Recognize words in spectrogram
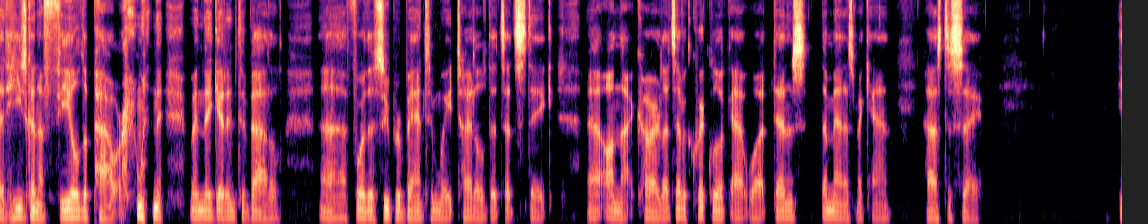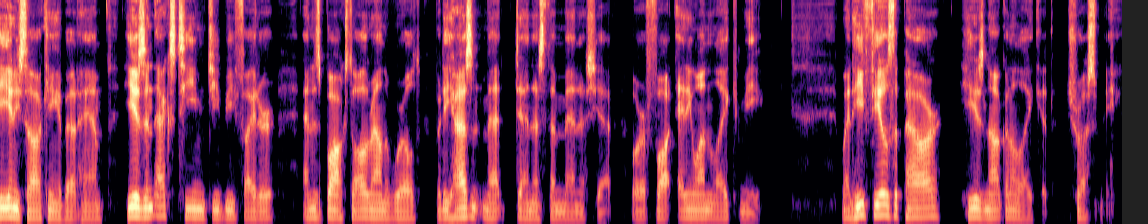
that he's going to feel the power when they when they get into battle uh, for the super bantamweight title that's at stake uh, on that card. Let's have a quick look at what Dennis the Menace McCann has to say. He and he's talking about Ham. He is an ex-team GB fighter and has boxed all around the world, but he hasn't met Dennis the Menace yet or fought anyone like me. When he feels the power, he is not going to like it. Trust me.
